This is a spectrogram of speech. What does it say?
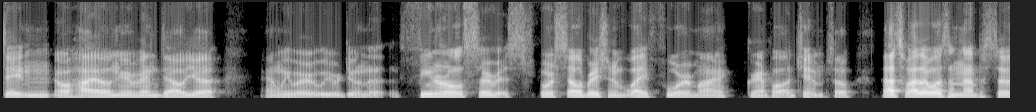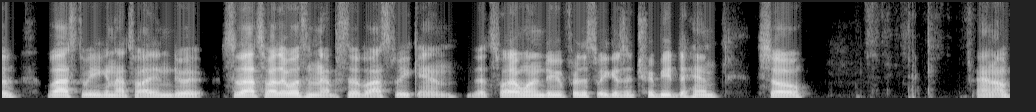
Dayton, Ohio, near Vandalia and we were we were doing the funeral service or celebration of life for my grandpa Jim. So that's why there wasn't an episode last week, and that's why I didn't do it. So that's why there wasn't an episode last week, and that's what I want to do for this week is a tribute to him. So, and I'll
